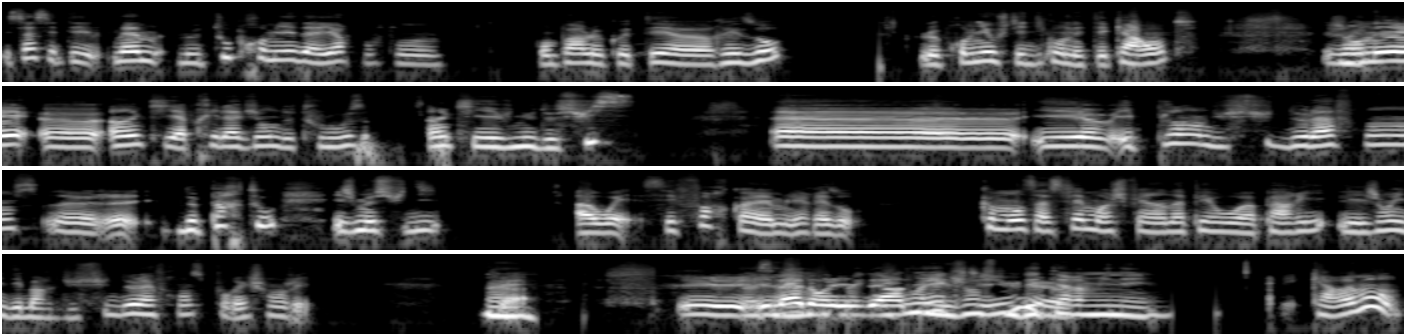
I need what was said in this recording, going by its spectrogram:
Et ça c'était même le tout premier d'ailleurs pour ton qu'on parle le côté euh, réseau. Le premier où je t'ai dit qu'on était 40. J'en ai euh, un qui a pris l'avion de Toulouse, un qui est venu de Suisse. Euh, et, euh, et plein du sud de la France, euh, de partout. Et je me suis dit, ah ouais, c'est fort quand même les réseaux. Comment ça se fait? Moi, je fais un apéro à Paris, les gens ils débarquent du sud de la France pour échanger. Ouais. Et, Ouais, et ça là, dans les derniers les que gens j'ai sont eus, déterminés. mais carrément,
